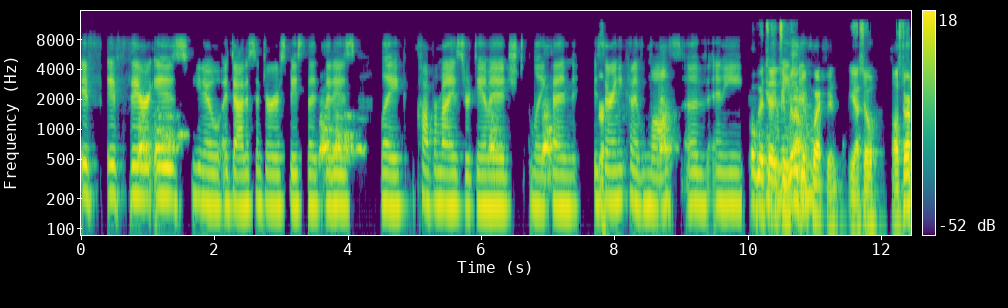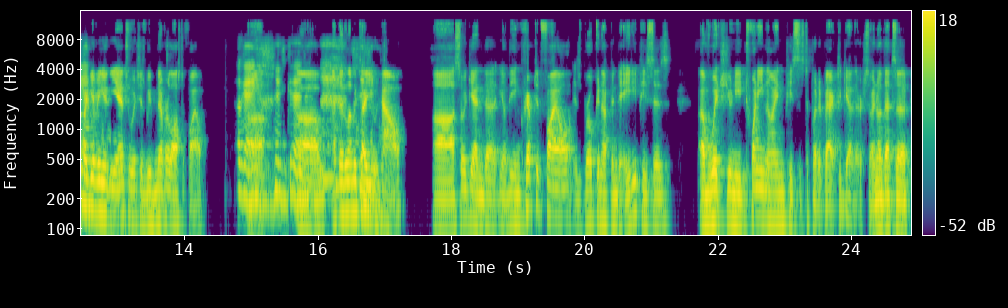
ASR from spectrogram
if if there is you know a data center space that that is like compromised or damaged like then is Sure. there any kind of loss of any Oh, it's a, it's a really good question. Yeah, so I'll start by giving you the answer, which is we've never lost a file. okay Uh, good um, and then let me tell you how. Uh, so again, the you know the encrypted file is broken up into 80 pieces, of which you need 29 pieces to put it back together. So I know that's a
